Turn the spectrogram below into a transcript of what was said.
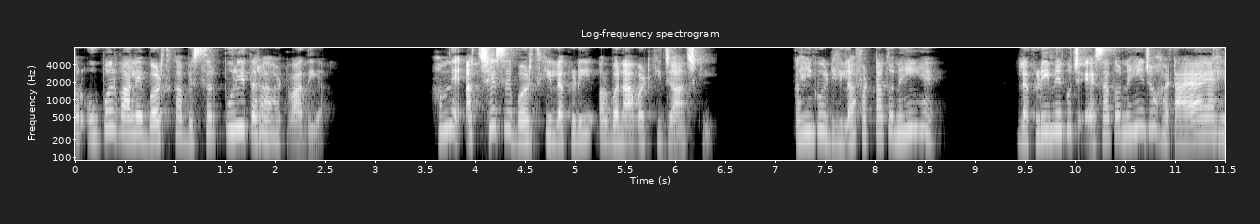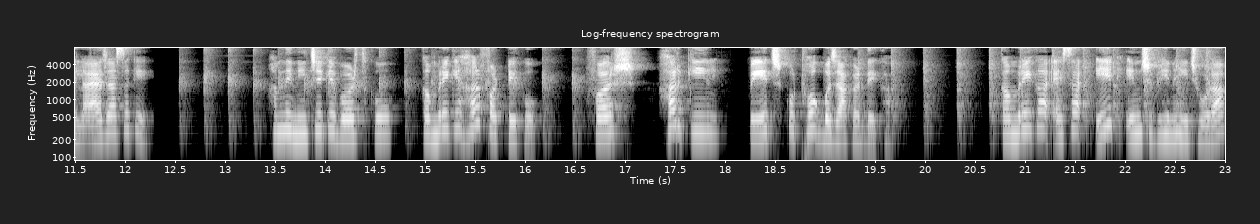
और ऊपर वाले बर्थ का बिस्तर पूरी तरह हटवा दिया। हमने अच्छे से बर्थ की लकड़ी और बनावट की जाँच की। कहीं कोई ढीला फट्टा तो नहीं है? लकड़ी में कुछ ऐसा तो नहीं जो हटाया या हिलाया जा सके? हमने नीचे के बर्थ को, कमरे के हर फट्टे को, फर्श, हर कील, पेच को ठोक बजाकर देखा। कमरे का ऐसा एक इंच भी नहीं छोड़ा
